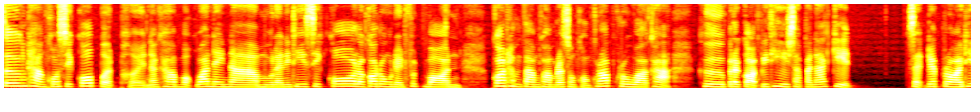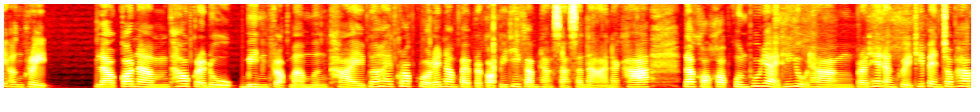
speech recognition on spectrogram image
ซึ่งทางโคซิโก้เปิดเผยนะคะ บอกว่าในนามมูลนิธิซิโก้ แล้วก็โรงเรียนฟุตบอล ก็ทำตามความประสงค์ของครอบครัวค่ะ คือประกอบพิธีชาปนกิจ เสร็จเรียบร้อยที่อังกฤษ แล้วก็นำเท่ากระดูกบินกลับมาเมืองไทย เพื่อให้ครอบครัวได้นำไปประกอบพิธีกรรมทางศาสนานะคะ และขอขอบคุณผู้ใหญ่ที่อยู่ทางประเทศอังกฤษที่เป็นเจ้าภาพ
